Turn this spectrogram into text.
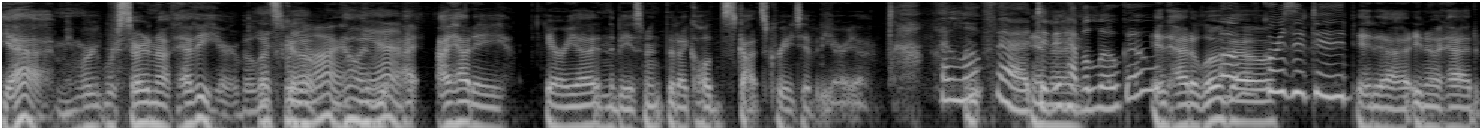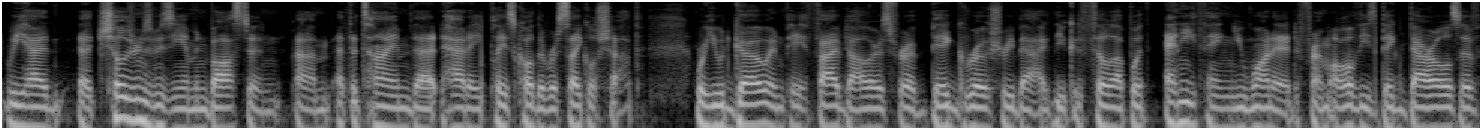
Yeah, I mean we're we're starting off heavy here, but let's Yes, we go. are, No, I, mean, yeah. I, I had a area in the basement that I called Scott's Creativity Area. I love that. Did and it have a logo? It had a logo. Oh, of course it did. It uh, you know it had we had a children's museum in Boston um, at the time that had a place called the Recycle Shop, where you would go and pay five dollars for a big grocery bag that you could fill up with anything you wanted from all of these big barrels of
